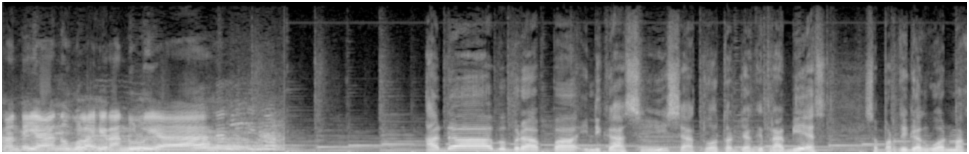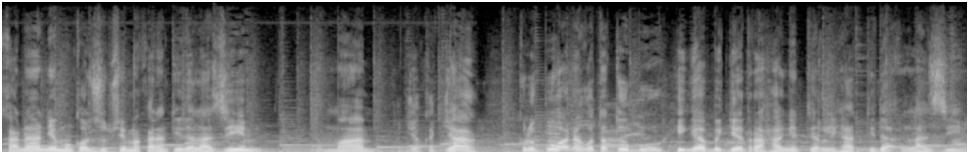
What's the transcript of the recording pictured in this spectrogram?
nanti ya nunggu lahiran dulu ya. Ada beberapa indikasi satwa terjangkit rabies, seperti gangguan makanan yang mengkonsumsi makanan tidak lazim, demam, kejang-kejang, kelumpuhan anggota tubuh, hingga bagian rahang yang terlihat tidak lazim.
